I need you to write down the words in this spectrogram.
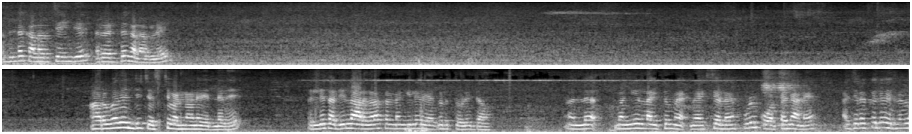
അതിന്റെ കളർ ചേഞ്ച് റെഡ് കളറിൽ അറുപത് ഇഞ്ച് ചെസ്റ്റ് വണ്ണാണ് വരുന്നത്. വലിയ തടിയുള്ള ആളുകളൊക്കെ ഉണ്ടെങ്കിൽ വേഗം എടുത്തോളൂ കേട്ടോ നല്ല ഭംഗിയുള്ള ഐറ്റം മാക്സിയാണ് ഫുൾ കോട്ടൺ ആണ്. അജിറക്കൽ വരുന്നത്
